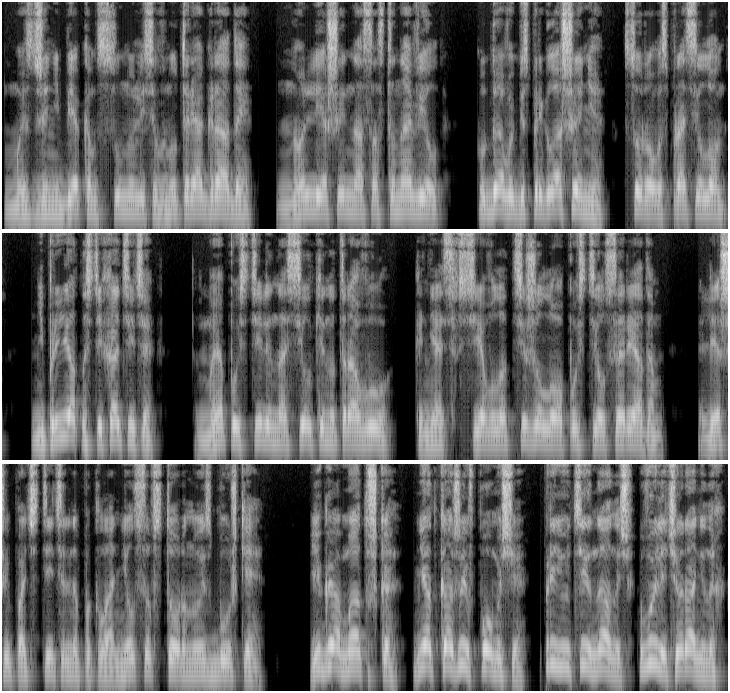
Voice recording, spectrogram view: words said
Мы с Дженебеком сунулись внутрь ограды, но леший нас остановил. «Куда вы без приглашения?» – сурово спросил он. «Неприятности хотите?» Мы опустили носилки на траву. Князь Всеволод тяжело опустился рядом. Леший почтительно поклонился в сторону избушки. «Яга, матушка, не откажи в помощи! Приюти на ночь, вылечи раненых!»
